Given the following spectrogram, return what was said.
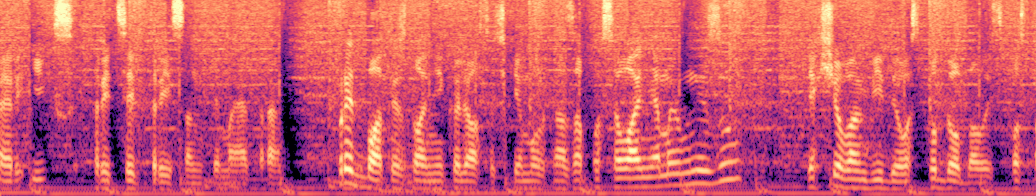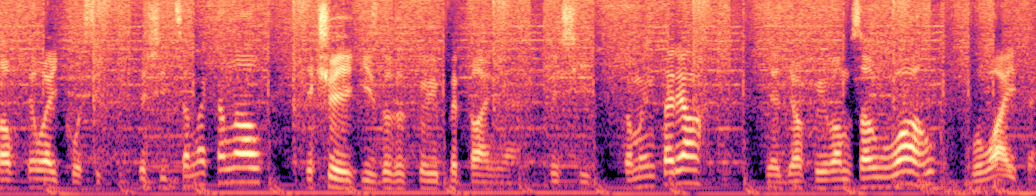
RX 33 см. Придбати ж дані колясочки можна за посиланнями внизу. Якщо вам відео сподобалось, поставте лайкосик, підпишіться на канал. Якщо є якісь додаткові питання, пишіть в коментарях. Я дякую вам за увагу. Бувайте!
